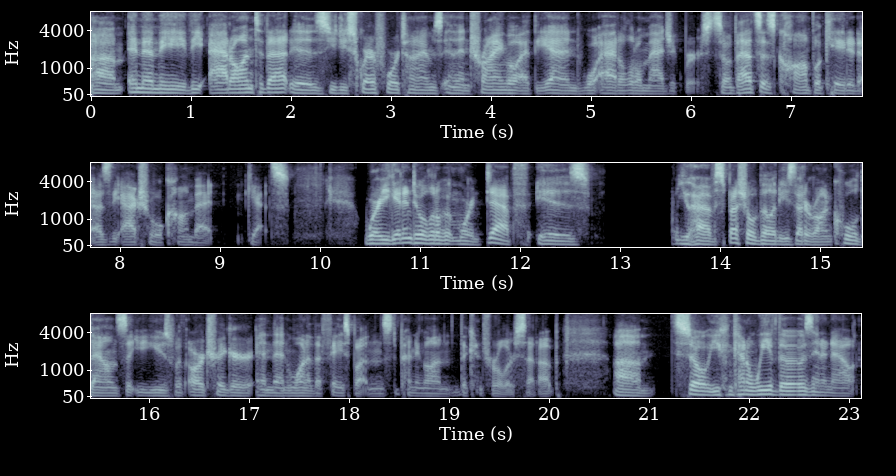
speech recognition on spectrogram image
Um, and then the the add on to that is you do square four times, and then triangle at the end will add a little magic burst. So that's as complicated as the actual combat gets. Where you get into a little bit more depth is you have special abilities that are on cooldowns that you use with R trigger and then one of the face buttons, depending on the controller setup. Um, so you can kind of weave those in and out.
